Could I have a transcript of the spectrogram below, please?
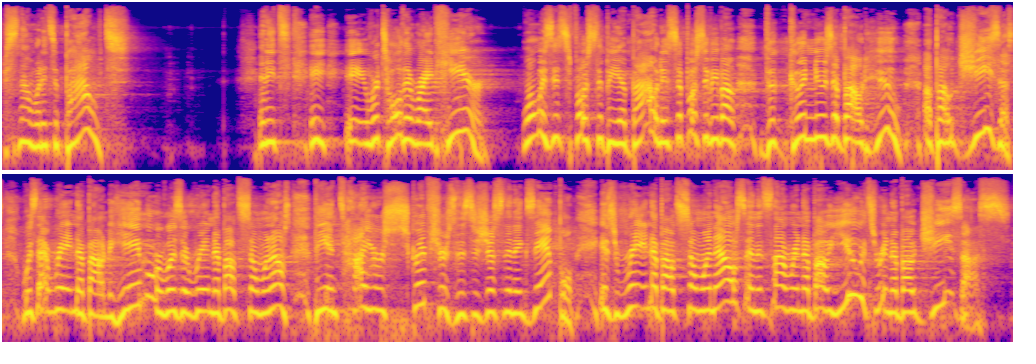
It's not what it's about. And it's, it, it, we're told it right here. What was it supposed to be about? It's supposed to be about the good news about who? About Jesus. Was that written about him or was it written about someone else? The entire scriptures, this is just an example, is written about someone else and it's not written about you, it's written about Jesus.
